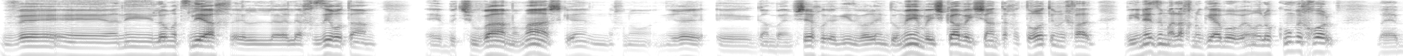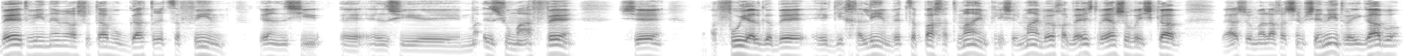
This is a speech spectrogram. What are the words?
ואני לא מצליח להחזיר אותם. אה, בתשובה ממש, כן, אנחנו נראה אה, גם בהמשך הוא יגיד דברים דומים, וישכב וישן תחת רותם אחד, והנה זה מלאך נוגע בו, ואומר לו קום אכול, ויבט והנה מראשותיו עוגת רצפים, כן, איזושהי, אה, איזושהי, איזשהו מאפה שאפוי על גבי גחלים וצפחת מים, כלי של מים, ויאכל וישת וישוב וישכב, וישוב מלאך השם שנית ויגע בו,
